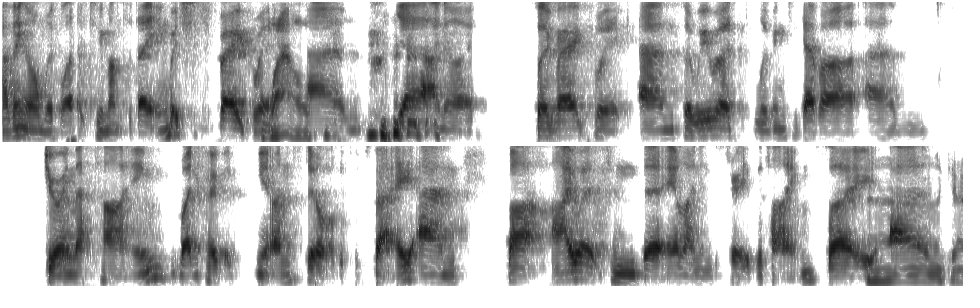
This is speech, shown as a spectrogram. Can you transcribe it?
I think almost like two months of dating, which is very quick. Wow. Um, yeah, I know. So very quick. Um, so we were living together um, during that time when COVID, you know, and still obviously today. Um, but I worked in the airline industry at the time. So Ah, um, okay.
